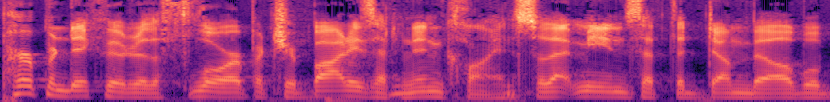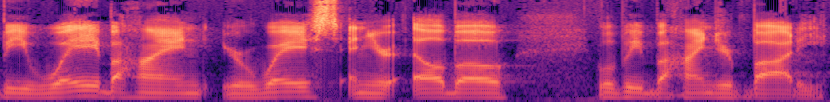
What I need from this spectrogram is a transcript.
perpendicular to the floor, but your body's at an incline. So that means that the dumbbell will be way behind your waist, and your elbow will be behind your body.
